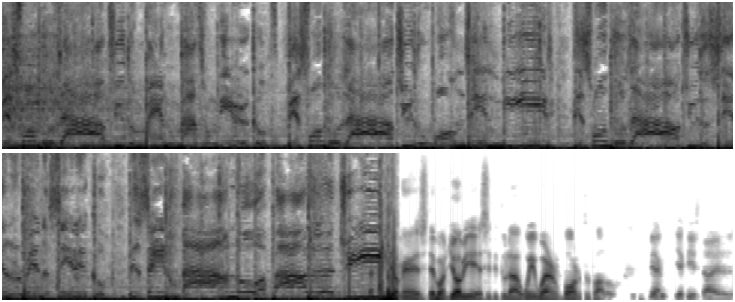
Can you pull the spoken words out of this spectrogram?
This one goes de Bon Jovi y se titula We Weren't Born to Follow. Bien, y aquí está el,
